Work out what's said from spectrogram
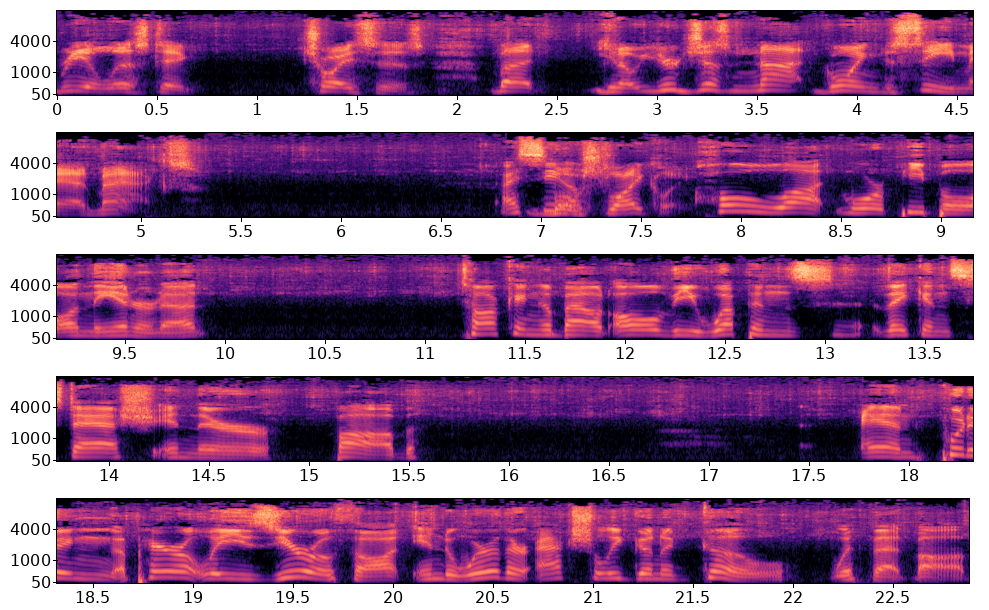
realistic choices. But you know, you're just not going to see Mad Max I see most a likely. whole lot more people on the internet talking about all the weapons they can stash in their bob and putting apparently zero thought into where they're actually going to go with that bob.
